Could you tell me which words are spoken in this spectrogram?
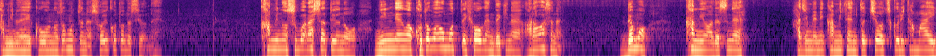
神の栄光を望むというのはそういうことですよね。神の素晴らしさというのを人間は言葉を持って表現できない表せない。でも神はですね初めに神天と地を作りたまえ。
